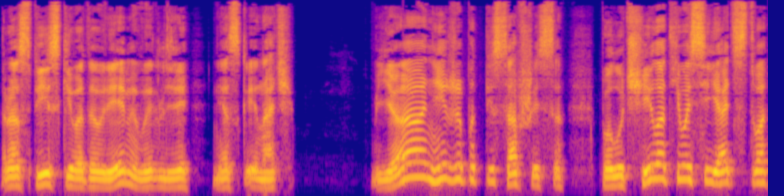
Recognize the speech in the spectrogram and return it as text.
Расписки в это время выглядели несколько иначе. Я, ниже подписавшийся, получил от его сиятельства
